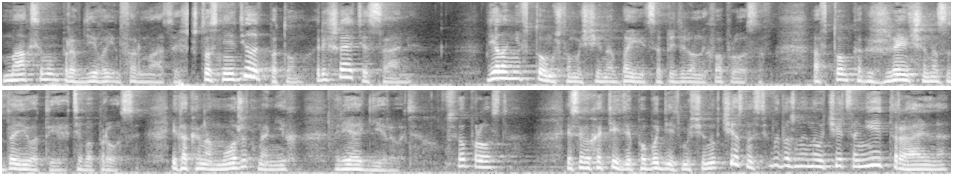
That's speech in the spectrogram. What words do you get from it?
максимум правдивой информации. Что с ней делать потом, решайте сами. Дело не в том, что мужчина боится определенных вопросов, а в том, как женщина задает эти вопросы и как она может на них реагировать. Все просто. Если вы хотите побудить мужчину к честности, вы должны научиться нейтрально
